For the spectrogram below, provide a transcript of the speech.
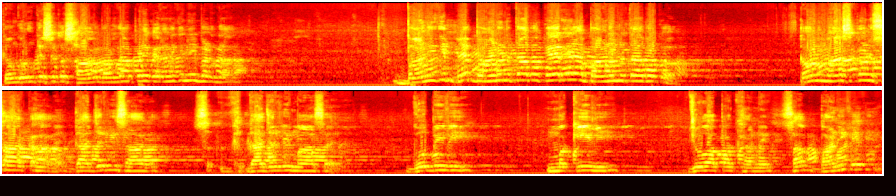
ਕਿਉਂ ਗੁਰੂ ਕਿਸੇ ਕੋ ਸਾਗ ਬਣਦਾ, ਆਪਣੇ ਘਰਾਂ 'ਚ ਨਹੀਂ ਬਣਦਾ? ਬਾਣੀ ਦੀ, ਮੈਂ ਬਾਣੀ ਮੁਤਾਬਕ ਕਹਿ ਰਿਹਾ, ਬਾਣੀ ਮੁਤਾਬਕ। ਕੌਣ ਮਾਸ, ਕੌਣ ਸਾਗ ਕਹਾਵੇ ਗਾਜਰ ਵੀ ਸਾਗ, ਸ- ਗਾਜਰ ਵੀ ਮਾਸ ਹੈ, ਗੋਭੀ ਵੀ, ਮੱਕੀ ਵੀ, ਜੋ ਆਪਾਂ ਖਾਣੇ ਸਭ ਬਾਣੀ ਕਹਿੰਦੀ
